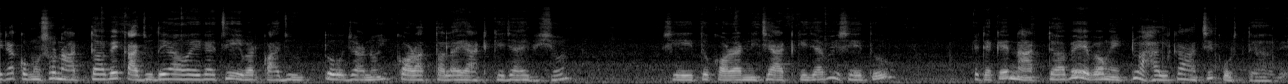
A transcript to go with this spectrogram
এটা ক্রমশ নাড়তে হবে, কাজু দেওয়া হয়ে গেছে। এবার কাজু তো জানোই, কড়ার তলায় আটকে যায় ভীষণ। সেহেতু কড়ার নিচে আটকে যাবে, সেহেতু এটাকে নাড়তে হবে এবং একটু হালকা আঁচে করতে হবে।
